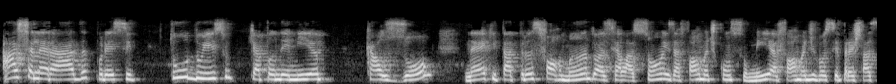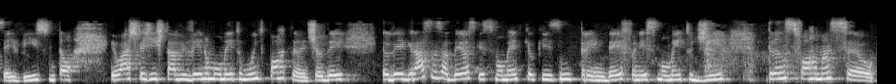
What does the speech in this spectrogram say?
acelerada por esse tudo isso que a pandemia causou, né, que está transformando as relações, a forma de consumir, a forma de você prestar serviço. Então, eu acho que a gente está vivendo um momento muito importante. Eu dei, eu dei graças a Deus que esse momento que eu quis empreender foi nesse momento de transformação.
